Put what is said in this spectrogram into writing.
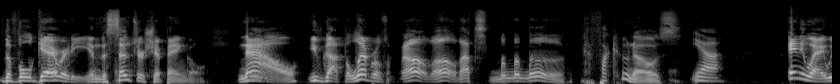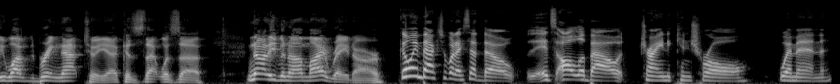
the vulgarity and the censorship angle. Now you've got the liberals. Like, oh, well, that's blah, blah, blah. fuck. Who knows? Yeah. Anyway, we wanted to bring that to you because that was uh, not even on my radar. Going back to what I said though, it's all about trying to control women,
